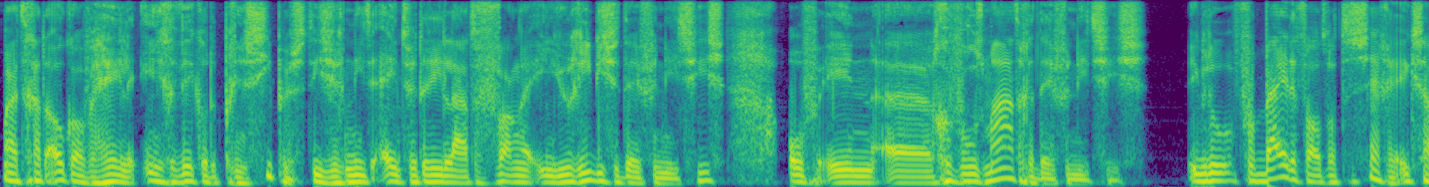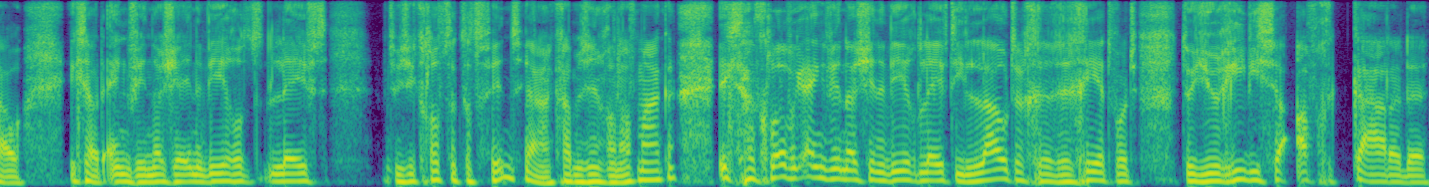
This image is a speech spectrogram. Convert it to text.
Maar het gaat ook over hele ingewikkelde principes... die zich niet 1, 2, 3 laten vangen in juridische definities... of in uh, gevoelsmatige definities. Ik bedoel, voor beide valt wat te zeggen. Ik zou, ik zou het eng vinden als je in een wereld leeft. Dus ik geloof dat ik dat vind. Ja, ik ga mijn zin gewoon afmaken. Ik zou het geloof ik eng vinden als je in een wereld leeft die louter geregeerd wordt door juridische afgekaderde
